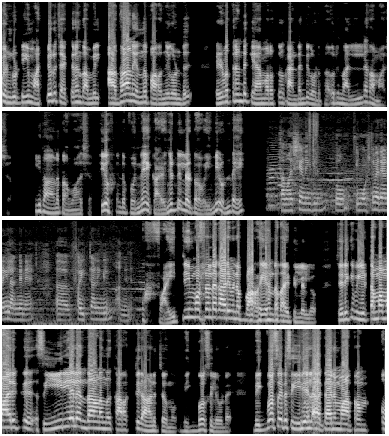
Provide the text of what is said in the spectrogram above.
പെൺകുട്ടിയും മറ്റൊരു ചെക്കനും തമ്മിൽ അതാണ് എന്ന് പറഞ്ഞുകൊണ്ട് എഴുപത്തിരണ്ട് ക്യാമറക്കും കണ്ടന്റ് കൊടുത്ത ഒരു നല്ല തമാശ. ഇതാണ് തമാശ. അയ്യോ എന്റെ പൊന്നെ കഴിഞ്ഞിട്ടില്ല കേട്ടോ ഇനിയുണ്ടേ. തമാശയാണെങ്കിലും ഇപ്പോൾ ഇമോഷണൽ വരികയാണെങ്കിൽ അങ്ങനെ ഫൈറ്റ് ആണെങ്കിലും അങ്ങനെ. ഫൈറ്റ് ഇമോഷണലിന്റെ കാര്യം പിന്നെ പറയേണ്ടതായിട്ടില്ലല്ലോ. ശരിക്കും വീട്ടമ്മമാർക്ക് സീരിയൽ എന്താണെന്ന് കറക്റ്റ് കാണിച്ചു തന്നു ബിഗ് ബോസിലൂടെ ബിഗ് ബോസ് ഒരു സീരിയൽ ആക്കാനും മാത്രം ഓ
